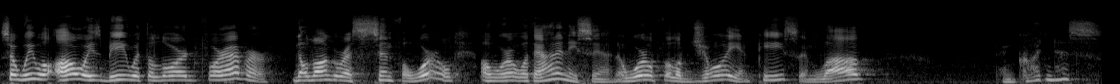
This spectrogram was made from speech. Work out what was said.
so we will always be with the Lord forever. No longer a sinful world, a world without any sin, a world full of joy and peace and love and goodness.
